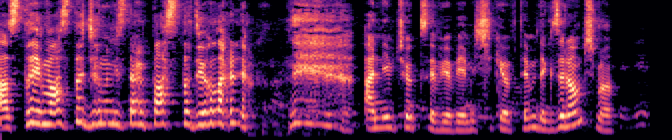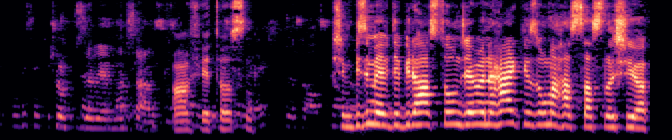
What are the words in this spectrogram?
Hastayım hasta canım ister pasta diyorlar ya. Annem çok seviyor benim içli köftemi de. Güzel olmuş mu? Çok güzel eline sağlık. Afiyet olsun. Şimdi bizim evde biri hasta olunca hemen herkes ona hassaslaşıyor.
